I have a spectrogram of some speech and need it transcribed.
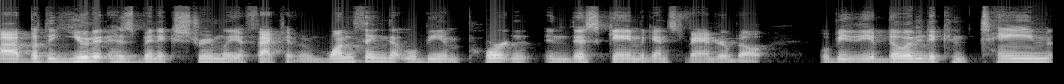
Uh, but the unit has been extremely effective. And one thing that will be important in this game against Vanderbilt will be the ability to contain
